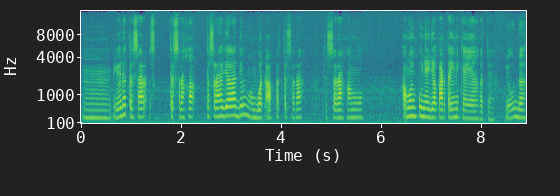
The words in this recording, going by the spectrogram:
Hmm, ya udah terserah terserah Kak. terserah aja lah Dil mau buat apa terserah terserah kamu kamu yang punya Jakarta ini kayaknya katanya ya udah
